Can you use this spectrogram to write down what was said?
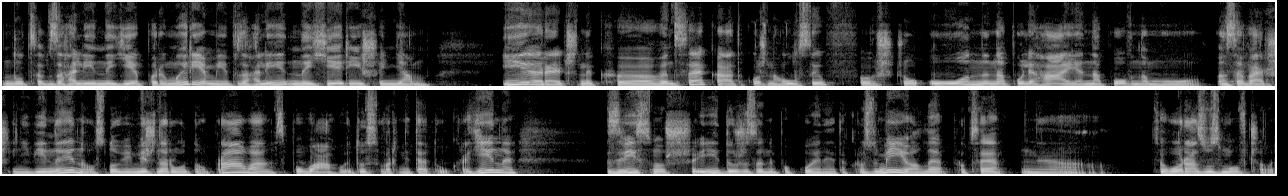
Ну це взагалі не є перемир'ям і взагалі не є рішенням. І речник е, генсека також наголосив, що ООН наполягає на повному завершенні війни на основі міжнародного права з повагою до суверенітету України. Звісно ж, і дуже занепокоєний, я так розумію, але про це е, цього разу змовчали.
